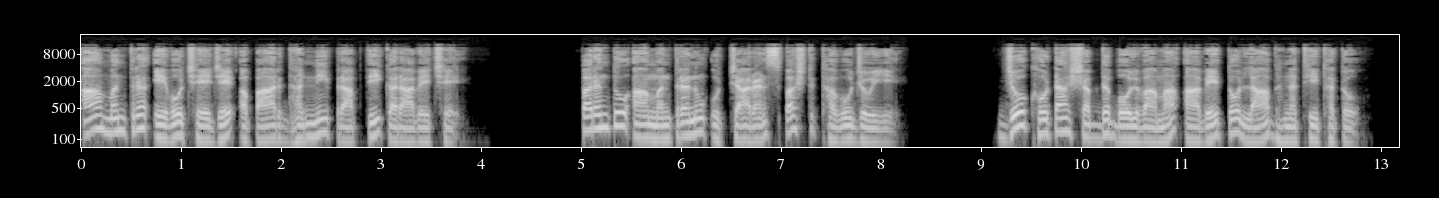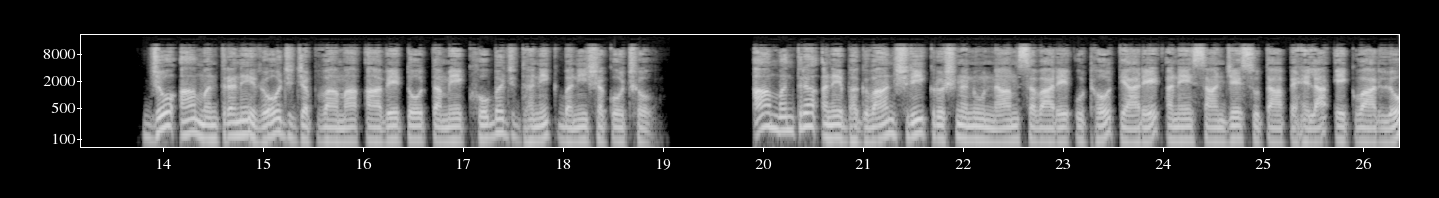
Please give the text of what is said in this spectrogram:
આ મંત્ર એવો છે જે અપાર ધનની પ્રાપ્તિ કરાવે છે. પરંતુ આ મંત્રનું ઉચ્ચારણ સ્પષ્ટ થવું જોઈએ. જો ખોટા શબ્દ બોલવામાં આવે તો લાભ નથી થતો. જો આ મંત્રને રોજ જપવામાં આવે તો તમે ખૂબ જ ધનિક બની શકો છો. આ મંત્ર અને ભગવાન શ્રી કૃષ્ણનું નામ સવારે ઉઠો ત્યારે અને સાંજે સૂતા પહેલા એકવાર લો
